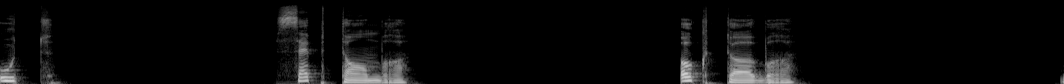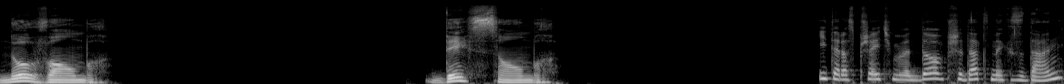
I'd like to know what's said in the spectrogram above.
août, septembre octobre, novembre, décembre. I teraz przejdźmy do przydatnych zdań.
